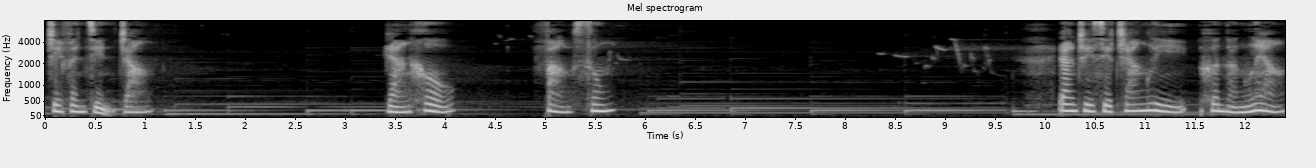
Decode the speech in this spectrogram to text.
这份紧张，然后放松，让这些张力和能量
